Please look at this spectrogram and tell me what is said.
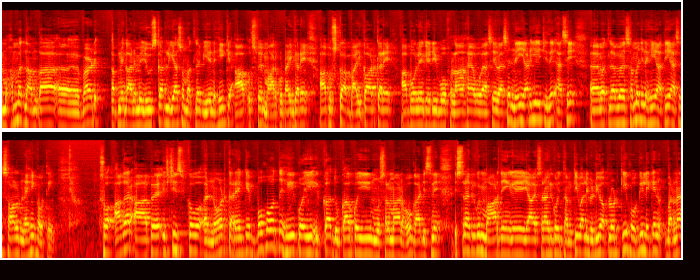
मोहम्मद नाम का वर्ड अपने गाने में यूज़ कर लिया सो मतलब ये नहीं कि आप उस पर मार कुटाई करें आप उसका बाइकआउट करें आप बोलें कि जी वो फलां है वो ऐसे वैसे नहीं यार ये चीज़ें ऐसे अ, मतलब समझ नहीं आती ऐसे सॉल्व नहीं होती। सो so, अगर आप इस चीज़ को नोट करें कि बहुत ही कोई इक्का दुक्का कोई मुसलमान होगा जिसने इस तरह की कोई मार देंगे या इस तरह की कोई धमकी वाली वीडियो अपलोड की होगी लेकिन वरना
